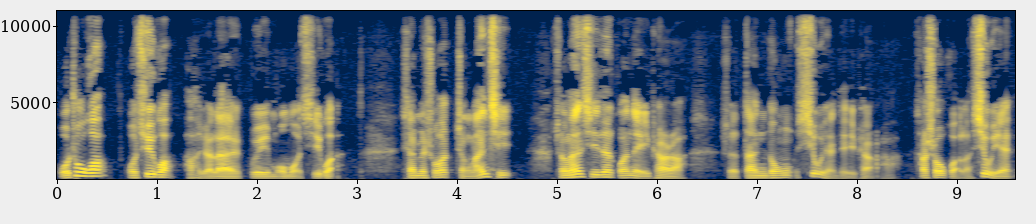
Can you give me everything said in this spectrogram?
我住过，我去过啊，原来归某某旗管。下面说整蓝旗，整蓝旗的管哪一片啊？是丹东岫岩这一片啊，他收管了岫岩，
